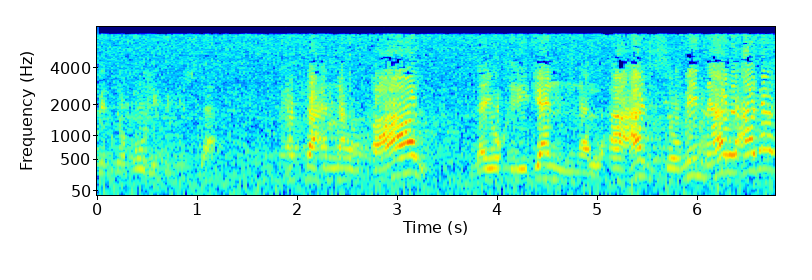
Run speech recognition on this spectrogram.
بالدخول في الإسلام. حتى أنه قال ليخرجن الأعز منها الأذل.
